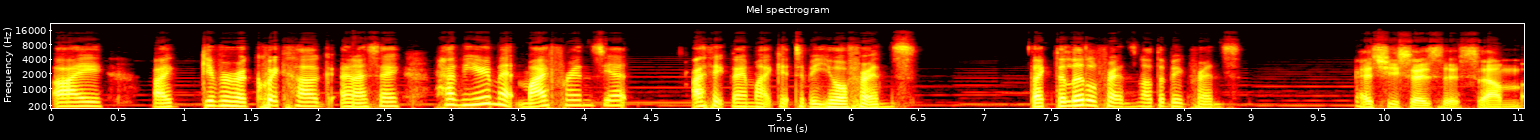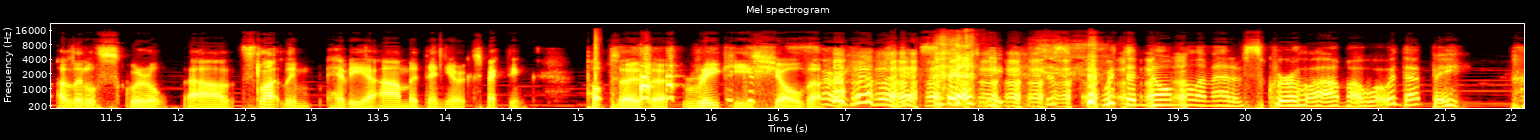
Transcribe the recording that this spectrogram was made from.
I I give her a quick hug and I say, "Have you met my friends yet? I think they might get to be your friends, like the little friends, not the big friends." As she says this, um, a little squirrel, uh, slightly heavier armored than you're expecting, pops over Riki's shoulder. Sorry, I didn't expect you. Just with the normal amount of squirrel armor, what would that be?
